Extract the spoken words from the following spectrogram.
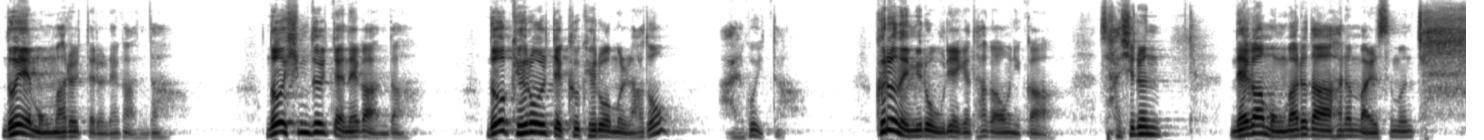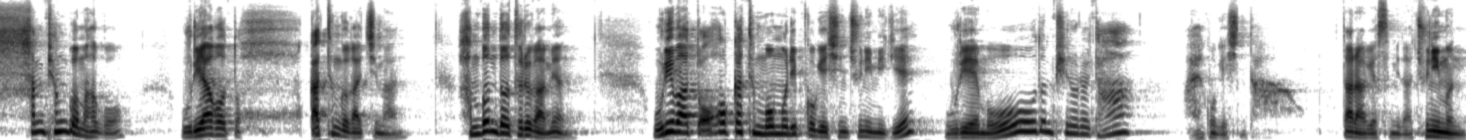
너의 목마를 때를 내가 안다. 너 힘들 때 내가 안다. 너 괴로울 때 그 괴로움을 나도 알고 있다. 그런 의미로 우리에게 다가오니까 사실은 내가 목마르다 하는 말씀은 참 평범하고 우리하고 똑같은 것 같지만 한 번 더 들어가면 우리와 똑같은 몸을 입고 계신 주님이기에 우리의 모든 필요를 다 알고 계신다. 따라하겠습니다. 주님은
